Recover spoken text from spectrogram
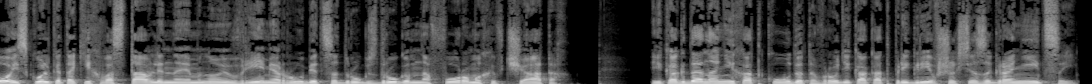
Ой, сколько таких в оставленное мною время рубятся друг с другом на форумах и в чатах. И когда на них откуда-то, вроде как от пригревшихся за границей,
